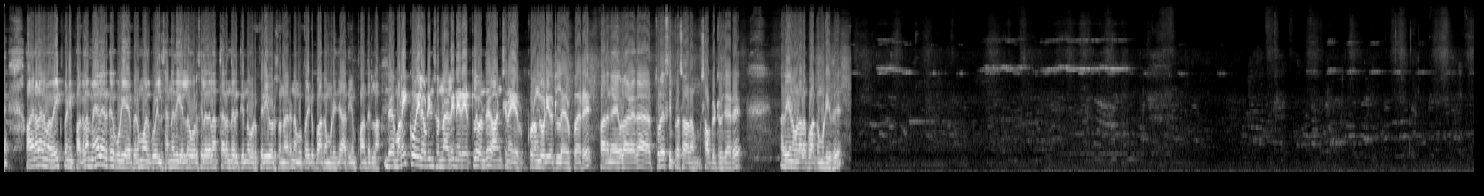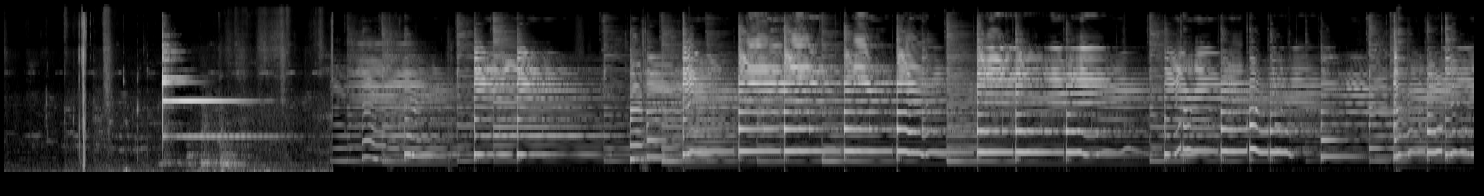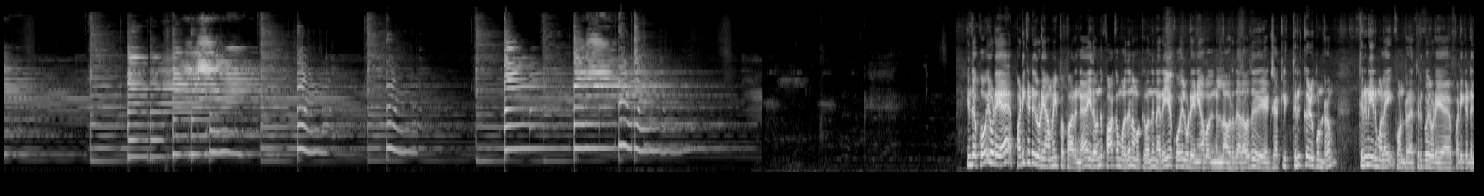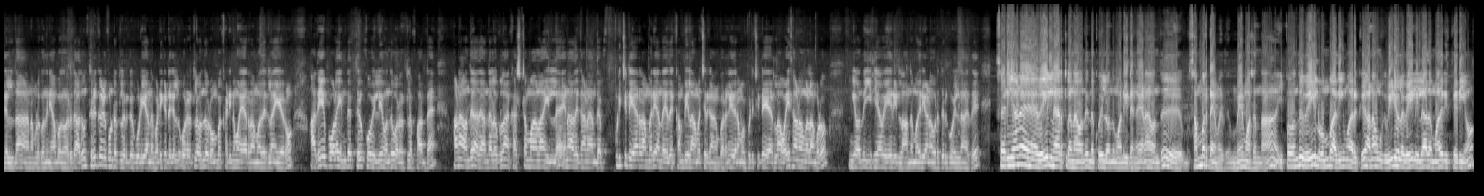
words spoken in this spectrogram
அதனால் நம்ம வெயிட் பண்ணி பார்க்கலாம். மேலே இருக்கக்கூடிய பெருமாள் கோயில் சன்னதிகளில் ஒரு சிலதெல்லாம் திறந்துருக்குன்னு ஒரு பெரியவர் சொன்னார். நம்ம போயிட்டு பார்க்க முடிஞ்சால் அதையும் பார்த்துடலாம். இந்த மலைக்கோயில் அப்படின்னு சொன்னாலே நிறைய இடத்துல வந்து ஆஞ்சநேயர் குரங்கு வடிவத்தில் இருப்பார். பாருங்கள் எவ்வளோ அழகாக துளசி பிரசாதம் சாப்பிட்டுட்டு இருக்காரு. அதையும் நம்மளால் பார்க்க முடியுது. இந்த கோயிலுடைய படிக்கட்டுகளுடைய அமைப்பை பாருங்கள் இதை வந்து பார்க்கும்பொழுது நமக்கு வந்து நிறைய கோயிலுடைய ஞாபகங்கள்லாம் வருது. அதாவது எக்ஸாக்ட்லி திருக்கழுக்குன்றம் திருநீர்மலை போன்ற திருக்கோயிலுடைய படிக்கட்டுகள் தான் நம்மளுக்கு வந்து ஞாபகம் வருது. அதுவும் திருக்கழுக்குன்றத்தில் இருக்கக்கூடிய அந்த படிக்கட்டுகள் ஒரு இடத்துல வந்து ரொம்ப கடினமாக ஏறுற மாதிரிலாம் ஏறும். அதே போல் இந்த திருக்கோயிலையும் வந்து ஒரு இடத்துல பார்த்தேன். ஆனால் வந்து அது அந்த அளவுக்குலாம் கஷ்டமாலாம் இல்லை. ஏன்னா அதுக்கான அந்த பிடிச்சிட்டு ஏறுற மாதிரி அந்த இது கம்பியெல்லாம் அமைச்சிருக்காங்க பாருங்கள் இதை நம்ம பிடிச்சிட்டே ஏறலாம். வயசானவங்களாம் கூட இங்கே வந்து ஈஸியாகவே ஏறிடலாம். அந்த மாதிரியான ஒரு திருக்கோயில் தான் இது. சரியான வெயில் நேரத்தில் நான் வந்து இந்த கோயிலில் வந்து மாட்டிக்கிட்டேங்க. ஏன்னா வந்து சம்மர் டைம் இது. மே மாதம் தான் இப்போ வந்து வெயில் ரொம்ப அதிகமாக இருக்குது ஆனால் உங்களுக்கு வீடியோவில் வெயில் இல்லாத மாதிரி தெரியும்.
